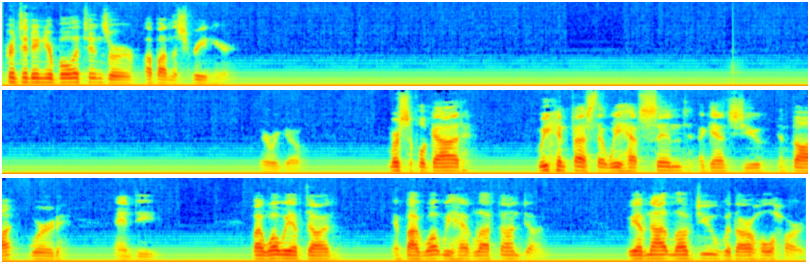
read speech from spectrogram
printed in your bulletins or up on the screen here? There we go. Merciful God, we confess that we have sinned against you in thought, word, and deed. By what we have done and by what we have left undone. We have not loved you with our whole heart.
